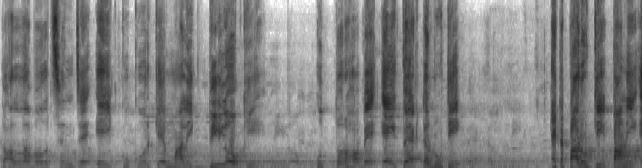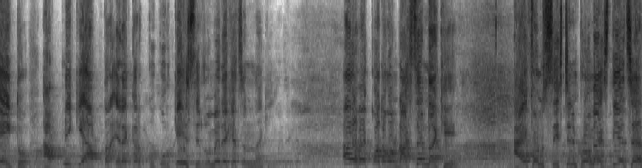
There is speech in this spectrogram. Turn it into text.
তো আল্লাহ বলছেন যে এই কুকুরকে মালিক দিল কি? উত্তর হবে, এই তো একটা রুটি, একটা পারুটি, পানি, এই তো। আপনি কি আপনার এলাকার কুকুরকে এসির রুমে রেখেছেন নাকি? আরে ভাই, কতক্ষণ রাখছেন নাকি? আইফোন সিক্সটিন প্রো ম্যাক্স দিয়েছেন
